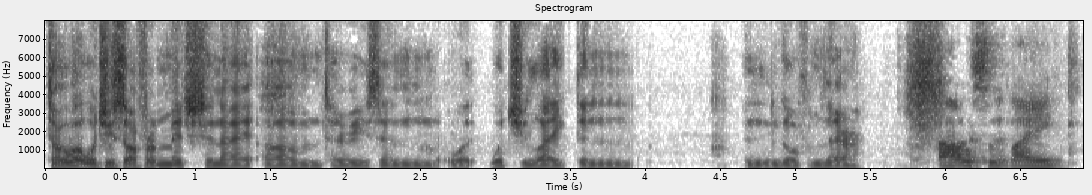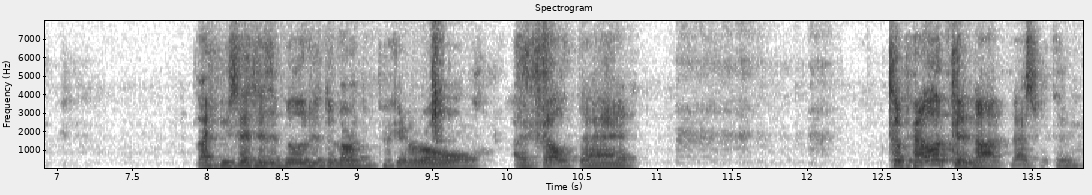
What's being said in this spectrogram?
talk about what you saw from Mitch tonight, um, Tyrese, and what, what you liked and and go from there. Honestly, like like you said, his ability to guard the pick and roll, I felt that Capela could not mess with him.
